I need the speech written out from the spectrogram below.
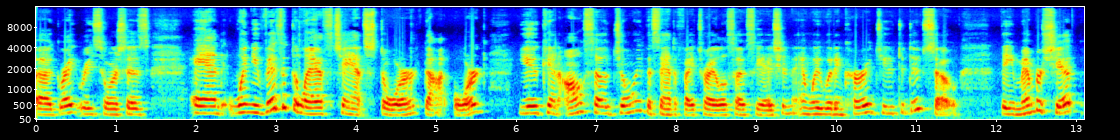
uh, great resources. And when you visit the thelastchancestore.org, you can also join the Santa Fe Trail Association, and we would encourage you to do so. The membership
